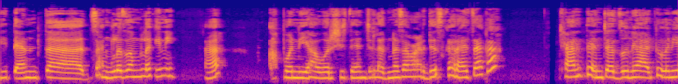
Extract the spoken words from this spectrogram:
हे त्यांचा चांगलं जमलं की नाही? हा आपण या वर्षी त्यांच्या लग्नाचा वाढदिवस करायचा का? छान त्यांच्या जुन्या आठवणी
